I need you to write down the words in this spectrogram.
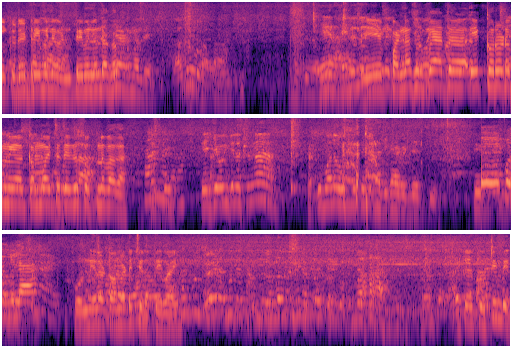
इकडे ड्रीम इलेव्हन ड्रीम इलेव्हन दाखव. हे पन्नास रुपयात एक करोड मी- कमवायचं त्याचं स्वप्न बघा. ते जेवण असतं ना तुम्हाला काय भेटली फोडणीला टोमॅटो चिरते बाई. कोथिंबीर.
